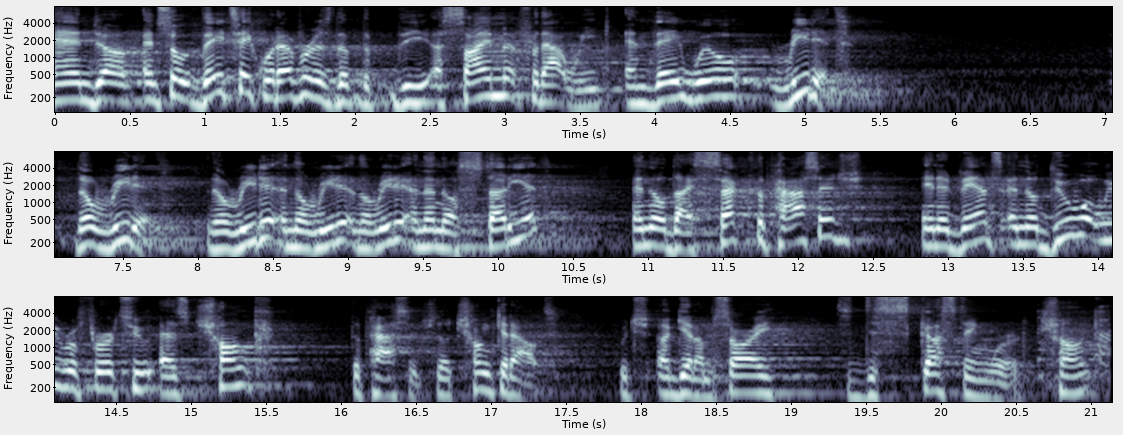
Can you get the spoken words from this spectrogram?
And, um, and so they take whatever is the, the, the assignment for that week and they will read it. They'll read it. They'll read it and they'll read it and they'll read it and then they'll study it and they'll dissect the passage in advance and they'll do what we refer to as chunk the passage. They'll chunk it out, which again, I'm sorry, it's a disgusting word, chunk.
